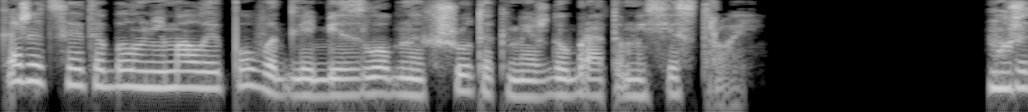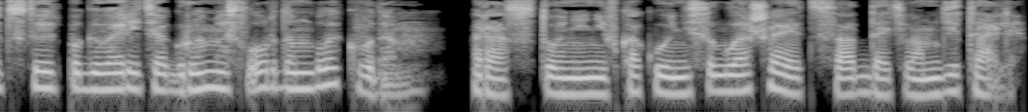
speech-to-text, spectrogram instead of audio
Кажется, это был немалый повод для беззлобных шуток между братом и сестрой. Может, стоит поговорить о громе с лордом Блэквудом, раз Тони ни в какую не соглашается отдать вам детали?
